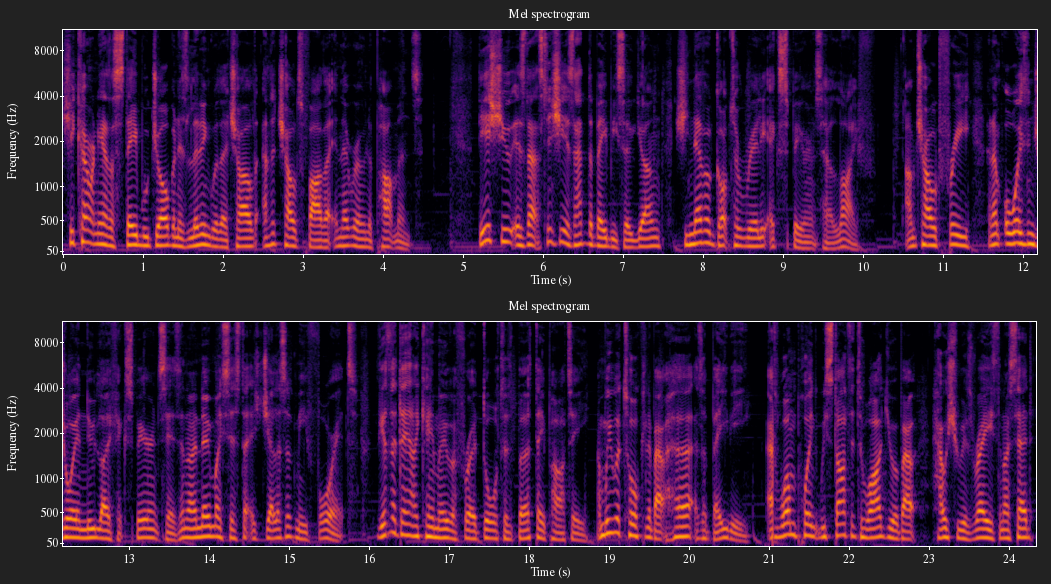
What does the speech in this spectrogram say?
She currently has a stable job and is living with her child and the child's father in their own apartment. The issue is that since she has had the baby so young, she never got to really experience her life. I'm child free and I'm always enjoying new life experiences, and I know my sister is jealous of me for it. The other day, I came over for her daughter's birthday party, and we were talking about her as a baby. At one point, we started to argue about how she was raised, and I said,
